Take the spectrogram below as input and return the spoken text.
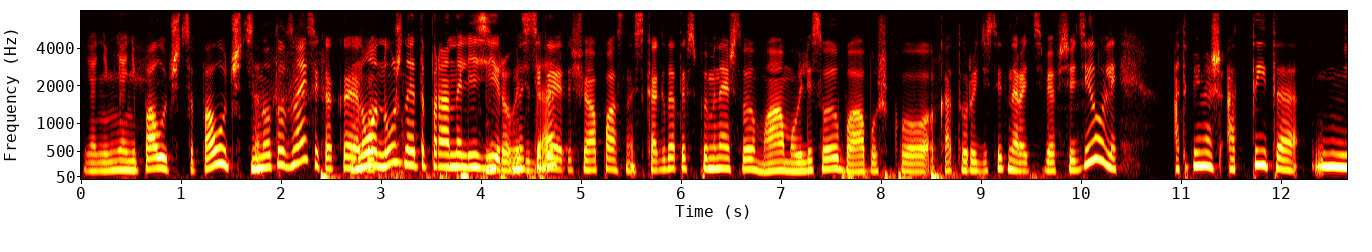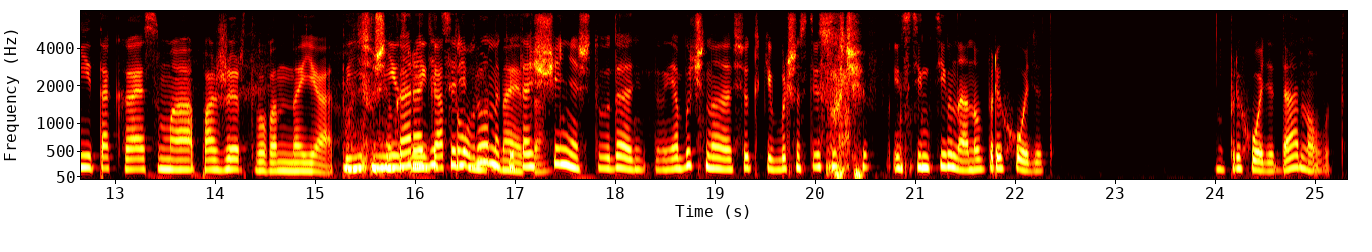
я не, меня не получится, получится. Но тут знаете, какая... Но вот нужно это проанализировать. Настигает да? еще опасность, когда ты вспоминаешь свою маму или свою бабушку, которые действительно ради тебя все делали, а ты понимаешь, а ты-то не такая самопожертвованная. Ты Слушай, не, ну, когда не родится ребенок, это, это ощущение, что да, обычно все-таки в большинстве случаев инстинктивно оно приходит. Ну, приходит, да, но вот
